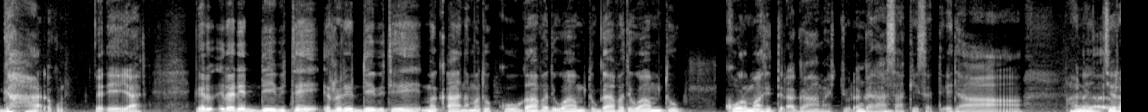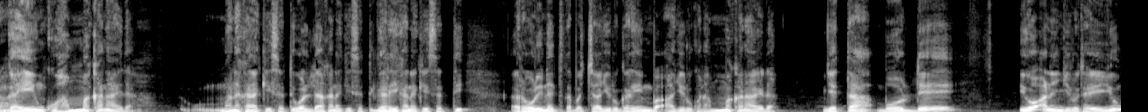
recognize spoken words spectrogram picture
gahaadha kun jedhee yaade. Garuu irra deddeebitee irra deddeebitee maqaa nama tokkoo gaafate waamtu gaafate waamtu koormaatitti dhaga'ama jechuudha. Garaasaa keessatti edaa gaheen koo hamma kanaa edha mana kana keessatti waldaa kana keessatti garee kana keessatti rooliin itti taphachaa jiru gareen ba'aa jiru kun hamma kanaa edha jettaa booddee yoo ani hin jiru ta'eyyuu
